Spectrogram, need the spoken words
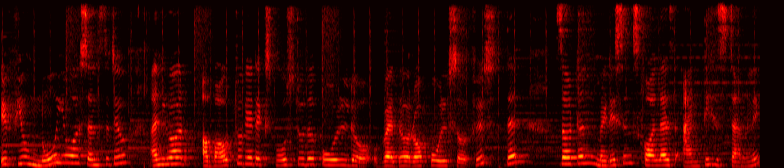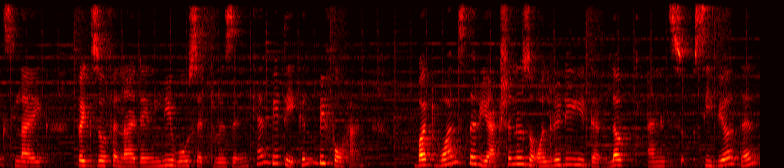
if you know you are sensitive and you are about to get exposed to the cold uh, weather or cold surface then certain medicines called as antihistaminics like fexofenadine, levocetirizine can be taken beforehand. But once the reaction is already developed and it's severe, then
